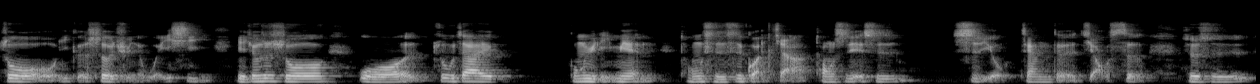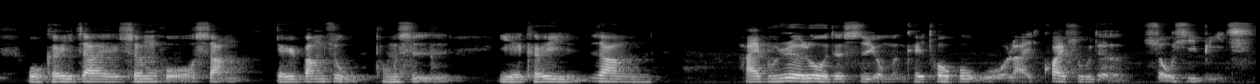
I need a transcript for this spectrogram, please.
做一个社群的维系。也就是说，我住在公寓里面，同时是管家，同时也是室友这样的角色，就是我可以在生活上给予帮助，同时也可以让还不热络的室友们可以透过我来快速的熟悉彼此。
